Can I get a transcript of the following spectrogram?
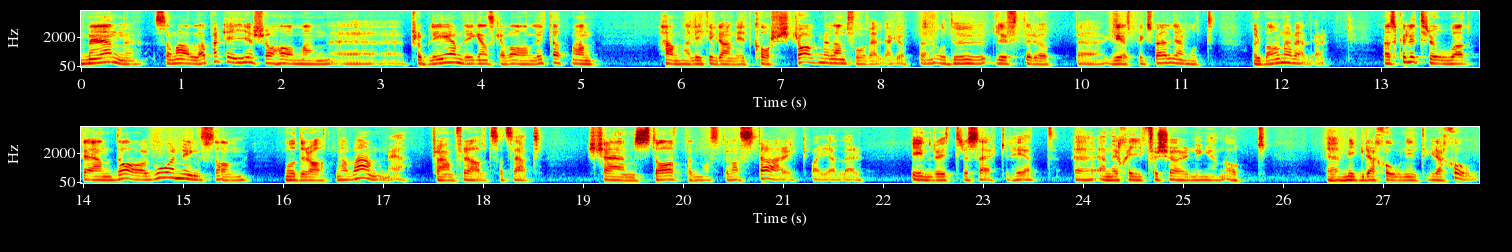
Men som alla partier så har man problem. Det är ganska vanligt att man hamnar lite grann i ett korsdrag mellan två väljargrupper och du lyfter upp glesbygdsväljare mot urbana väljare. Jag skulle tro att den dagordning som Moderaterna vann med, framför allt så att säga att kärnstaten måste vara stark vad gäller inre och yttre säkerhet, eh, energiförsörjningen och migration migration integration.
